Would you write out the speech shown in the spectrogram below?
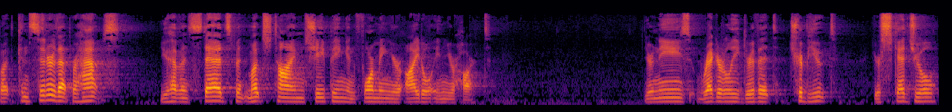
but consider that perhaps you have instead spent much time shaping and forming your idol in your heart. Your knees regularly give it tribute. Your schedule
